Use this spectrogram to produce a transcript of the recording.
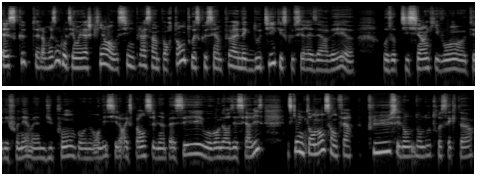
est-ce que tu as l'impression que le témoignage client a aussi une place importante ou est-ce que c'est un peu anecdotique? Est-ce que c'est réservé aux opticiens qui vont téléphoner à Madame Dupont pour demander si leur expérience s'est bien passée ou aux vendeurs des services. Est-ce qu'il y a une tendance à en faire plus et dans d'autres secteurs?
